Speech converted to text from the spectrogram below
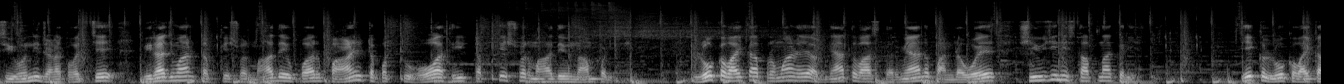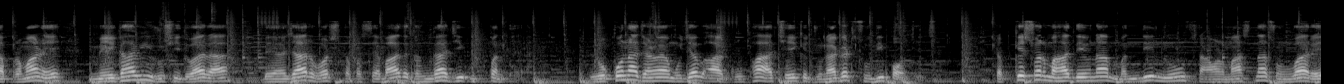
સિંહોની રણક વચ્ચે વિરાજમાન ટપકેશ્વર મહાદેવ પર પાણી ટપકતું હોવાથી ટપકેશ્વર મહાદેવ નામ પડ્યું છે. લોકવાયકા પ્રમાણે અજ્ઞાતવાસ દરમિયાન પાંડવોએ શિવજીની સ્થાપના કરી હતી. એક લોકવાયકા પ્રમાણે મેઘાવી ઋષિ દ્વારા બે હજાર વર્ષ તપસ્યા બાદ ગંગાજી ઉત્પન્ન થયા. લોકોના જણાવ્યા મુજબ આ ગુફા છેક જુનાગઢ સુધી પહોંચે છે. ટપકેશ્વર મહાદેવના મંદિરનું શ્રાવણ માસના સોમવારે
